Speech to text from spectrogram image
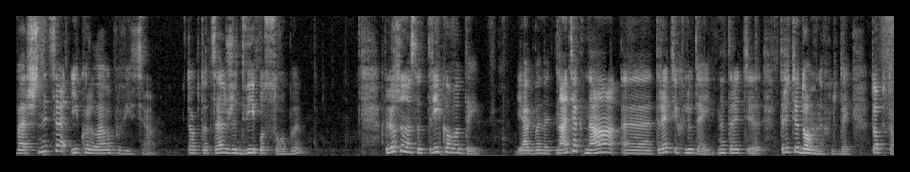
вершниця і королева повітря. Тобто це вже дві особи. Плюс у нас тут трійка води. Якби натяк на е, третіх людей, на треті... третєдомних людей. Тобто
